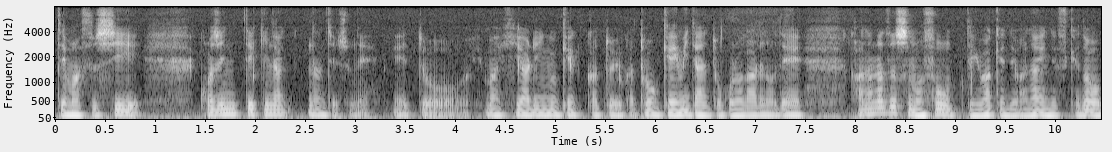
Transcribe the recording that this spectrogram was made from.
てますし個人的な何て言うんでしょうねえっとまあヒアリング結果というか統計みたいなところがあるので必ずしもそうっていうわけではないんですけど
